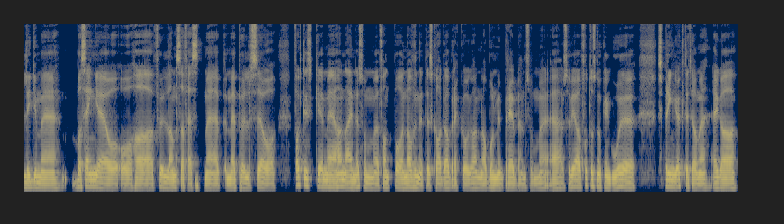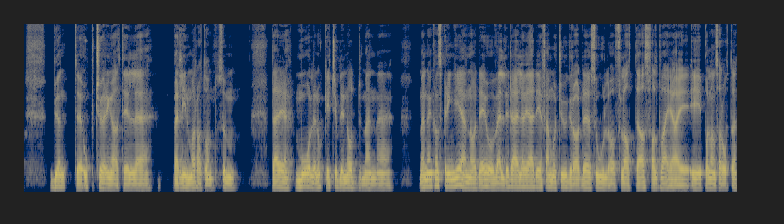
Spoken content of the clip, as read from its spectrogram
ligge med bassenget og, og ha full Lanza-fest med, med, pølse. Og faktisk med han ene som fant på navnet til Skadabrekk, og han naboen min Preben som er her. Så vi har fått oss noen gode springøkter til og med. Jeg har begynt oppkjøringa til eh, Berlin Maraton, som der målet nok ikke blir nådd, men eh, men en kan springe igjen, og det er jo veldig deilig å gjøre det i 25 grader sol og flate asfaltveier i, i, på Lanzarote.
